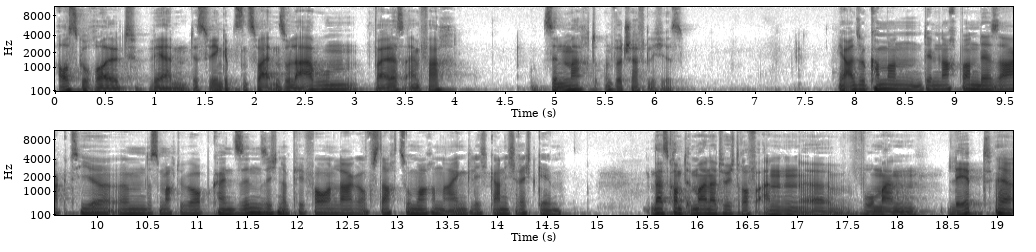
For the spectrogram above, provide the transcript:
ausgerollt werden. Deswegen gibt es einen zweiten Solarboom, weil das einfach Sinn macht und wirtschaftlich ist. Ja, also kann man dem Nachbarn, der sagt, hier, ähm, das macht überhaupt keinen Sinn, sich eine PV-Anlage aufs Dach zu machen, eigentlich gar nicht recht geben. Das kommt immer natürlich darauf an, äh, wo man lebt. Ja.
